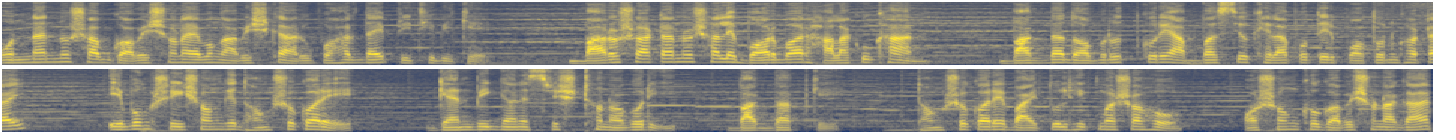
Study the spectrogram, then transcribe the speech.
অন্যান্য সব গবেষণা এবং আবিষ্কার উপহার দেয় পৃথিবীকে। বারোশো আটান্ন সালে বর্বর হালাকু খান বাগদাদ অবরোধ করে আব্বাসীয় খেলাপতের পতন ঘটায় এবং সেই সঙ্গে ধ্বংস করে জ্ঞান বিজ্ঞানের শ্রেষ্ঠ নগরী বাগদাদকে ধ্বংস করে বাইতুল হিকমা সহ অসংখ্য গবেষণাগার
